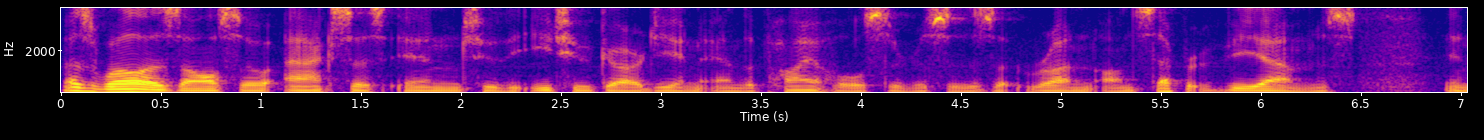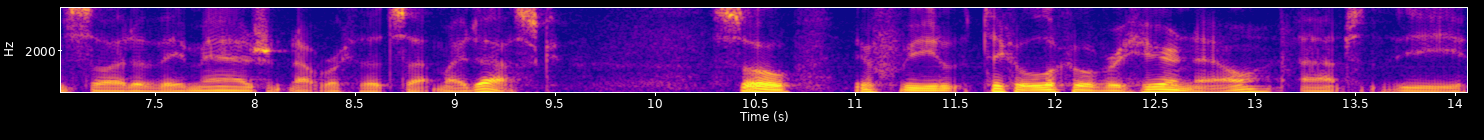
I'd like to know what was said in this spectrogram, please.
as well as also access into the E2 Guardian and the Pi-hole services that run on separate VMs inside of a management network that's at my desk. So if we take a look over here now at the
